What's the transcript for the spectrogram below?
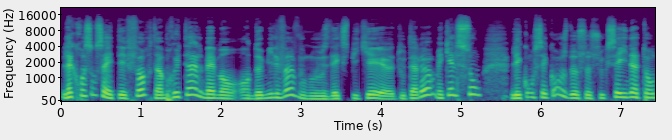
La croissance a été forte, hein, brutale même en, en 2020, vous nous expliquiez euh, tout à l'heure, mais quelles sont les conséquences de ce succès inattendu?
